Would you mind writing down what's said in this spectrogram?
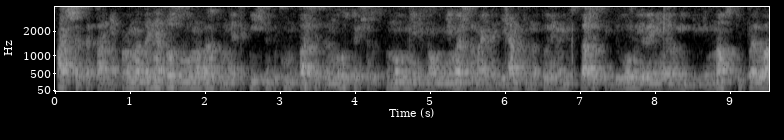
Перше питання про надання дозволу на виготовлення технічної документації землеустрою щодо встановлення відновлення меж земельної ділянки в натурі на місцевості Білової Ірині Леонідівні. Вона вступила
